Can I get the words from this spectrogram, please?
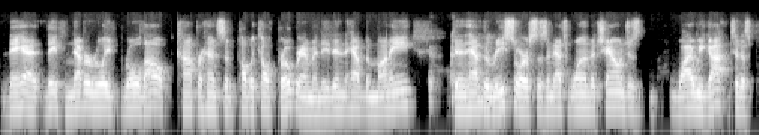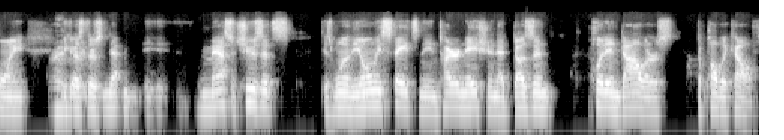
they had they've never really rolled out comprehensive public health program and they didn't have the money, didn't have the resources. And that's one of the challenges why we got to this point Right. because there's ne- Massachusetts is one of the only states in the entire nation that doesn't put in dollars to public health.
